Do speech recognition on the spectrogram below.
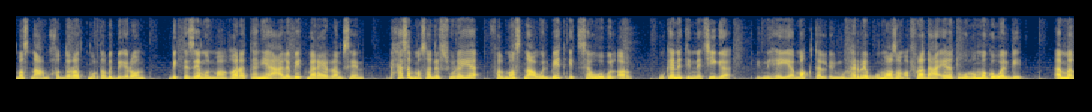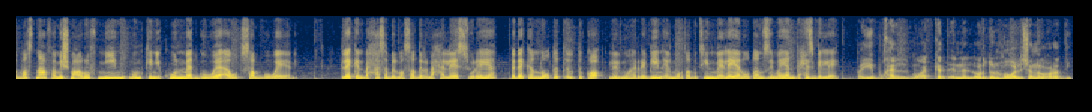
مصنع مخدرات مرتبط بإيران بالتزامن مع غارة تانية على بيت مرعي الرمسان بحسب مصادر سورية فالمصنع والبيت اتسووا بالأرض وكانت النتيجة إن هي مقتل المهرب ومعظم أفراد عائلته وهم جوه البيت. أما المصنع فمش معروف مين ممكن يكون مات جواه أو اتصاب جواه يعني. لكن بحسب المصادر المحلية السورية فده كان نقطة التقاء للمهربين المرتبطين ماليا وتنظيميا بحزب الله. طيب وهل مؤكد إن الأردن هو اللي شن الغارات دي؟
